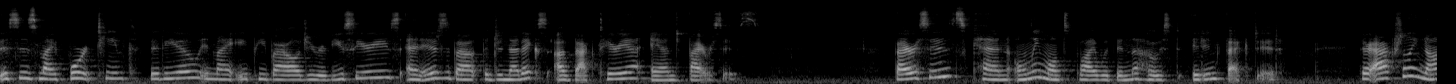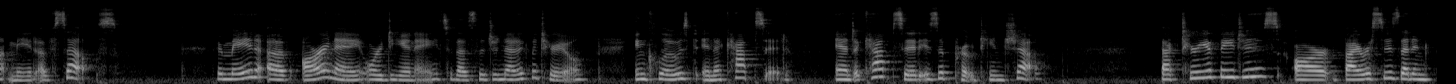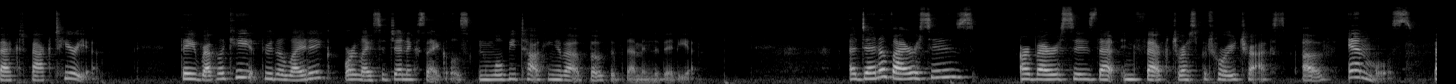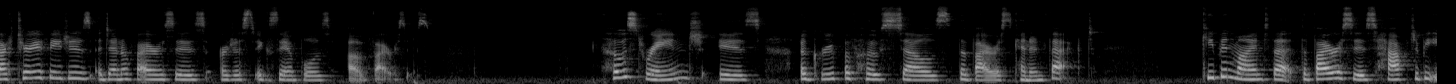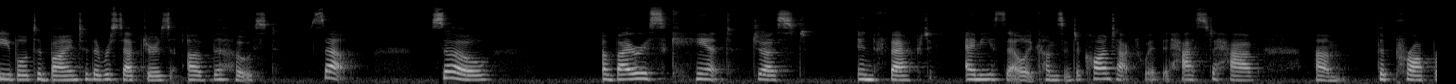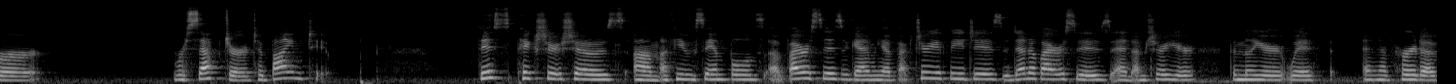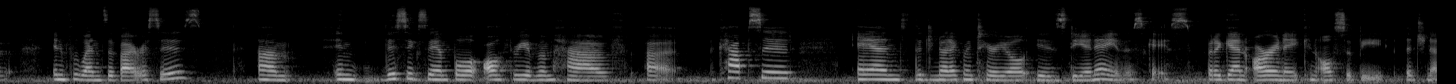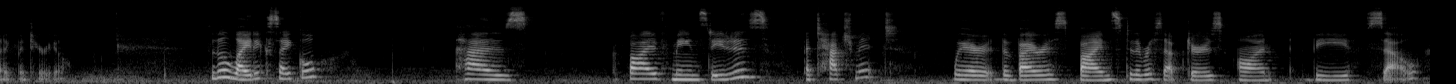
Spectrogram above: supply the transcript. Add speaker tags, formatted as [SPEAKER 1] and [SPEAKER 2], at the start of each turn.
[SPEAKER 1] This is my 14th video in my AP Biology review series, and it is about the genetics of bacteria and viruses. Viruses can only multiply within the host it infected. They're actually not made of cells. They're made of RNA or DNA, so that's the genetic material, enclosed in a capsid, and a capsid is a protein shell. Bacteriophages are viruses that infect bacteria. They replicate through the lytic or lysogenic cycles, and we'll be talking about both of them in the video. Adenoviruses are viruses that infect respiratory tracts of animals. Bacteriophages, adenoviruses are just examples of viruses. Host range is a group of host cells the virus can infect. Keep in mind that the viruses have to be able to bind to the receptors of the host cell. So a virus can't just infect any cell it comes into contact with. It has to have um, the proper receptor to bind to. This picture shows um, a few examples of viruses. Again, we have bacteriophages, adenoviruses, and I'm sure you're familiar with and have heard of influenza viruses. Um, in this example, all three of them have uh, a capsid, and the genetic material is DNA in this case. But again, RNA can also be the genetic material. So the lytic cycle has five main stages. Attachment, where the virus binds to the receptors on the cell.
